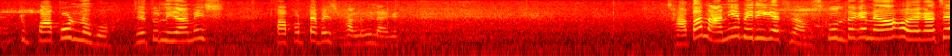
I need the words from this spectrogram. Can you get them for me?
একটু পাঁপড় নেব। যেহেতু নিরামিষ, পাঁপড়টা বেশ ভালোই লাগে। ছাতা না নিয়ে বেরিয়ে গেছিলাম। স্কুল থেকে নেওয়া হয়ে গেছে।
